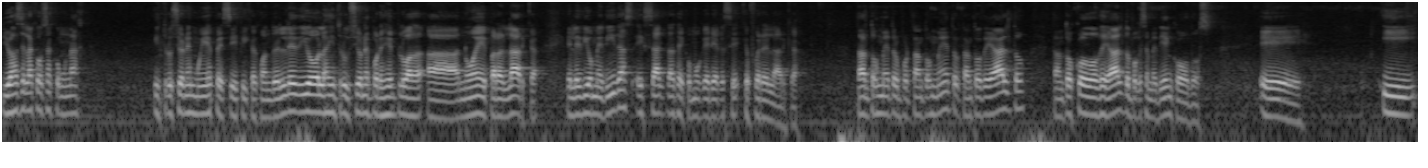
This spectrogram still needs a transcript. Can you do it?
Dios hace las cosas con unas instrucciones muy específicas. Cuando Él le dio las instrucciones, por ejemplo, a, Noé para el arca, Él le dio medidas exactas de cómo quería que, fuera el arca. Tantos metros por tantos metros, tantos de alto, tantos codos de alto, porque se medían codos. Eh, y,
